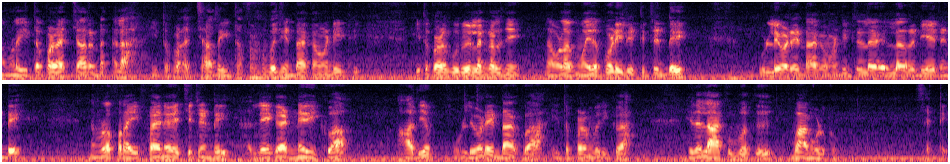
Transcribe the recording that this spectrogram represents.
നമ്മൾ ഈത്തപ്പഴ അച്ചാറുണ്ട് അല്ല ഈത്തപ്പഴ അച്ചാർ ഈത്തപ്പഴം പൊരി ഉണ്ടാക്കാൻ വേണ്ടിയിട്ട് ഈത്തപ്പഴം കുരുവെല്ലാം കളഞ്ഞ് നമ്മളെ മൈദപ്പൊടിയിൽ ഇട്ടിട്ടുണ്ട്. ഉള്ളിവട ഉണ്ടാക്കാൻ വേണ്ടിയിട്ടുള്ള എല്ലാം റെഡി ആയിട്ടുണ്ട്. നമ്മളെ ഫ്രൈ പാൻ വെച്ചിട്ടുണ്ട്. അതിലേക്ക് എണ്ണ ഒഴിക്കുക. ആദ്യം ഉള്ളിവട ഉണ്ടാക്കുക. ഈത്തപ്പഴം പൊരിക്കുക. ഇതെല്ലാം ആക്കുമ്പോൾക്ക് വാങ്ങി കൊടുക്കും. സെറ്റ്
